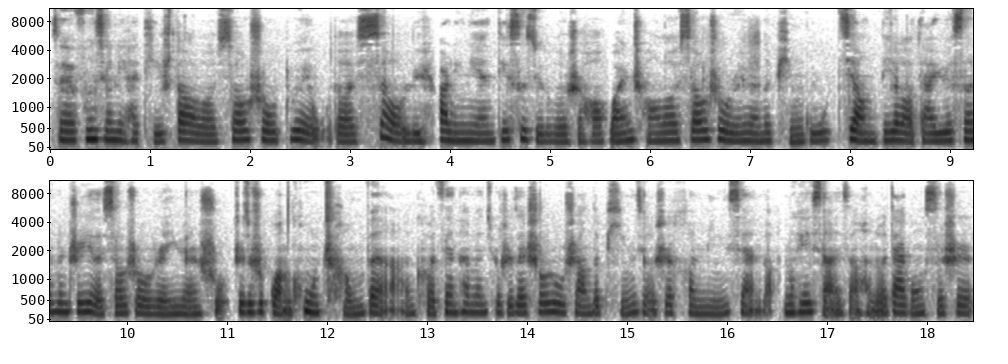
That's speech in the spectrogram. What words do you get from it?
在风险里还提示到了销售队伍的效率，二零年第四季度的时候完成了销售人员的评估，降低了大约三分之一的销售人员数，这就是管控成本啊，可见他们确实在收入上的。瓶颈是很明显的，你们可以想一想，很多大公司是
